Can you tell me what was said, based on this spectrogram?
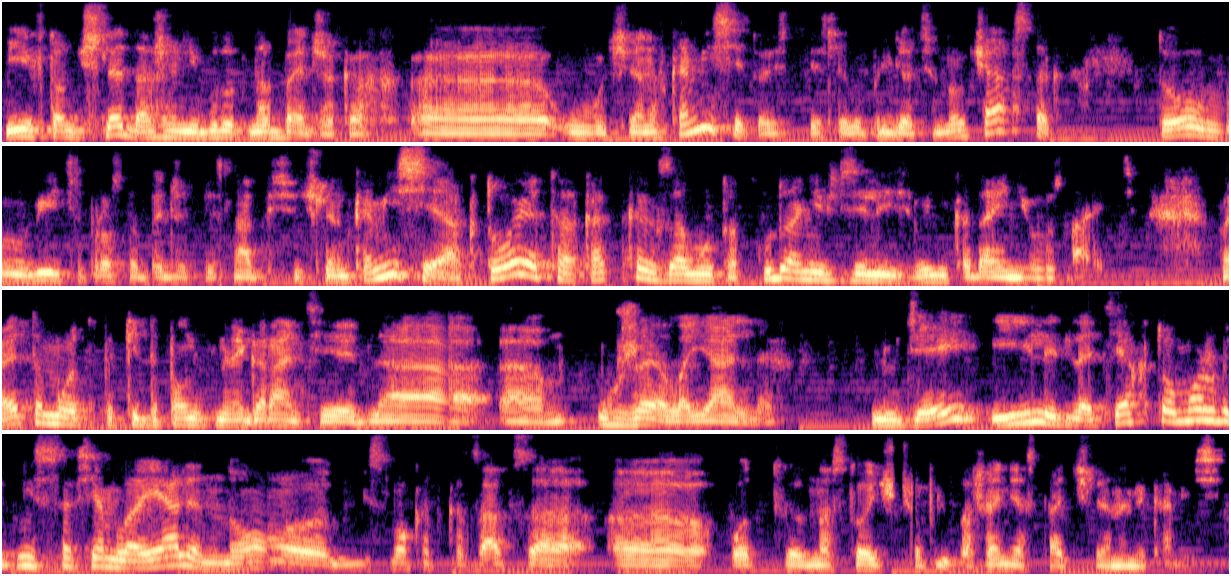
И в том числе даже не будут на бэджиках э, у членов комиссии. То есть, если вы придете на участок, то вы увидите просто бэджики с надписью «член комиссии», а кто это, как их зовут, откуда они взялись, вы никогда и не узнаете. Поэтому это такие дополнительные гарантии для э, уже лояльных людей или для тех, кто, может быть, не совсем лоялен, но не смог отказаться э, от настойчивого предложения стать членами комиссии.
